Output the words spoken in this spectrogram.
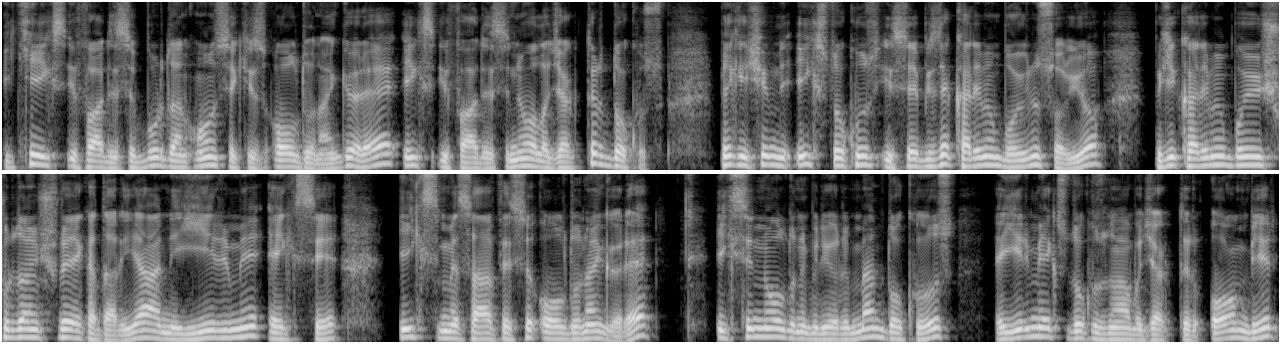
2x ifadesi buradan 18 olduğuna göre x ifadesi ne olacaktır? 9. Peki şimdi x 9 ise bize kalemin boyunu soruyor. Peki kalemin boyu şuradan şuraya kadar yani 20 eksi x mesafesi olduğuna göre x'in ne olduğunu biliyorum ben 9. E 20 eksi 9 ne yapacaktır? 11.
